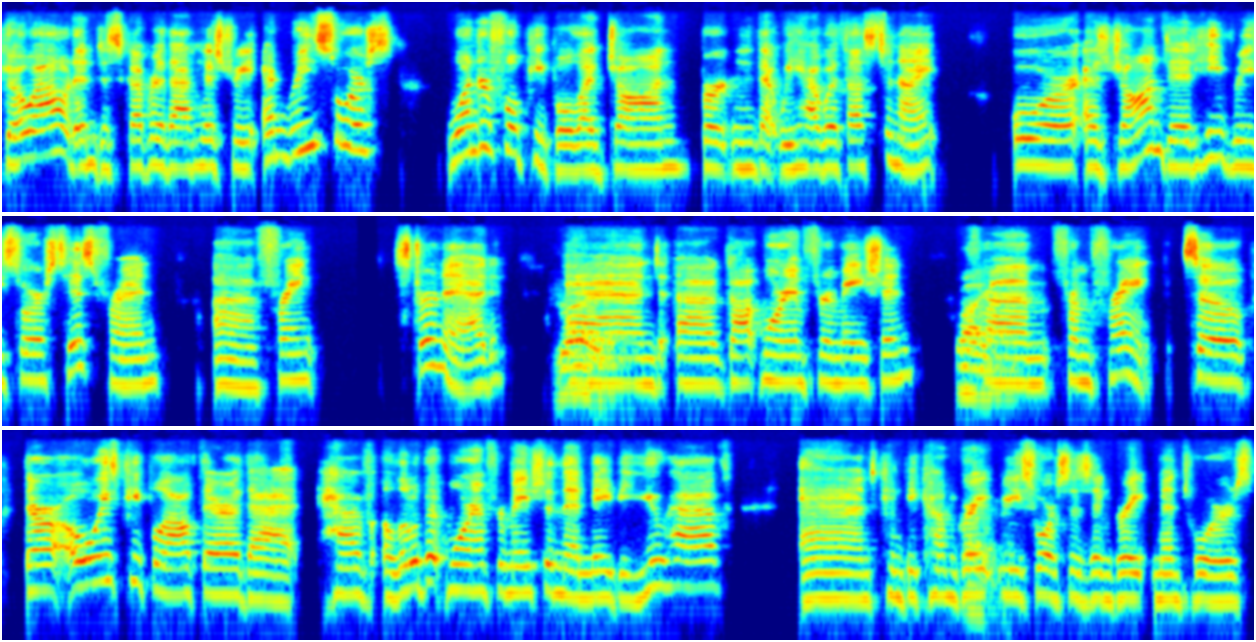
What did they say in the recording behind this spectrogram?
go out and discover that history and resource wonderful people like john burton that we have with us tonight or as john did he resourced his friend uh, frank sternad right. and uh, got more information right. from from Frank. So there are always people out there that have a little bit more information than maybe you have and can become great right. resources and great mentors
